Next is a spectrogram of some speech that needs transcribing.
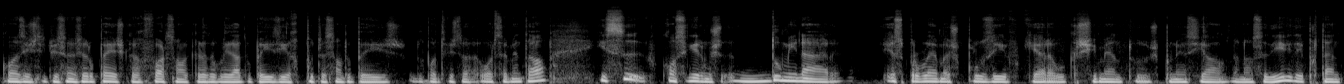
com as instituições europeias que reforçam a credibilidade do país e a reputação do país do ponto de vista orçamental. E se conseguirmos dominar esse problema explosivo que era o crescimento exponencial da nossa dívida e, portanto,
